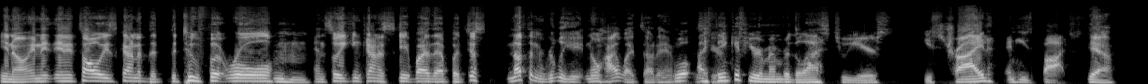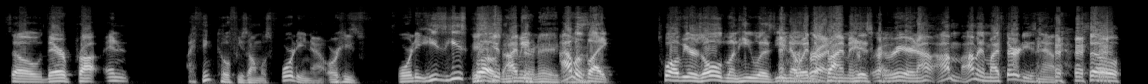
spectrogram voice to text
you know, and it, and it's always kind of the, the two foot rule, mm-hmm. and so he can kind of skate by that, but just nothing really, no highlights out of him. Well, I year. think if you remember the last two years, he's tried and he's botched. Yeah. So they're pro, and I think Kofi's almost forty now, or he's forty. He's he's close. He's I mean, age, I was like 12 years old when he was, you know, in right, the prime of his right. career. And I, am I'm in my 30s now. So,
